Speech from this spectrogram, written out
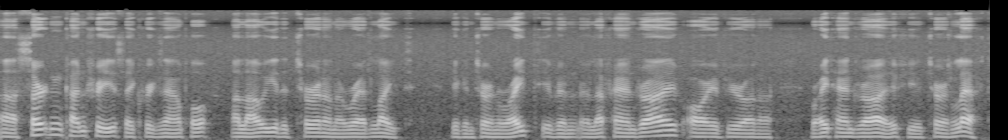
Uh, certain countries, like for example, allow you to turn on a red light. You can turn right if you're a left-hand drive, or if you're on a right-hand drive, you turn left.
